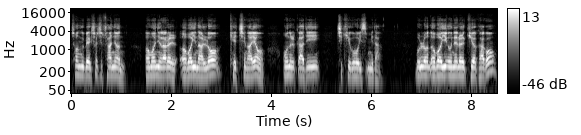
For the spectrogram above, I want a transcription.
1974년 어머니 날을 어버이날로 개칭하여 오늘까지 지키고 있습니다. 물론 어버이 은혜를 기억하고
